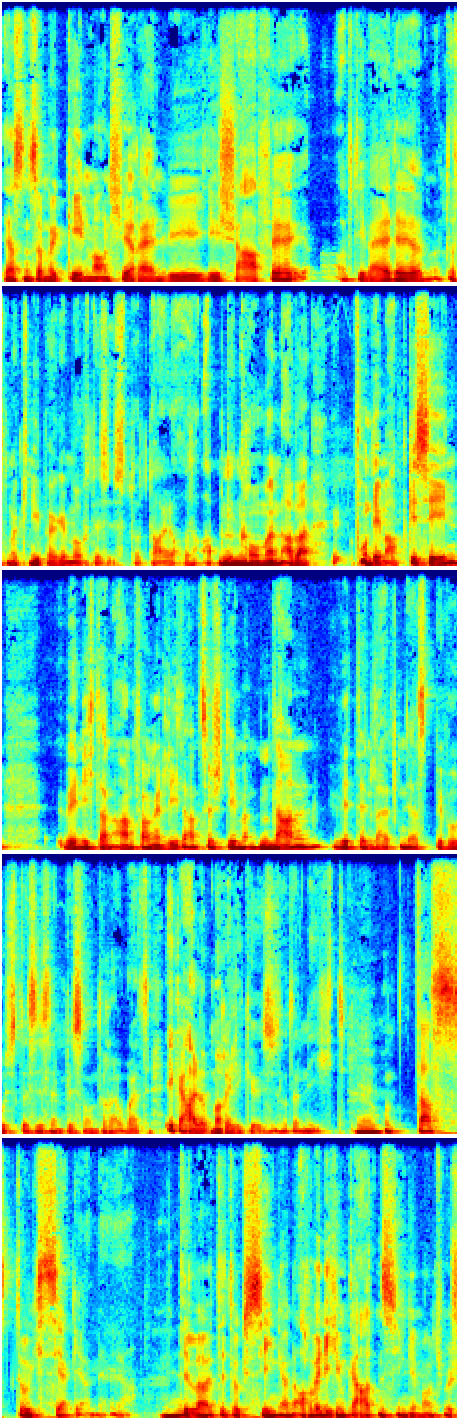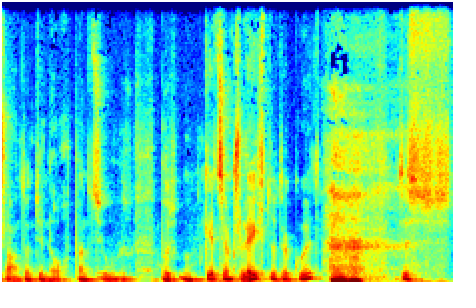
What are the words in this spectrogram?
erstens einmal gehen manche rein wie die Schafe auf die Weide, dass man Kniebeuge macht, das ist total abgekommen. Mhm. Aber von dem abgesehen, wenn ich dann anfange, ein Lied anzustimmen, mhm. dann wird den Leuten erst bewusst, das ist ein besonderer Ort. Egal, ob man religiös ist oder nicht. Ja. Und das tue ich sehr gerne. Ja. Ja. Die Leute durch Singen, auch wenn ich im Garten singe, manchmal schauen dann die Nachbarn zu. Geht es ihm schlecht oder gut? Das,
